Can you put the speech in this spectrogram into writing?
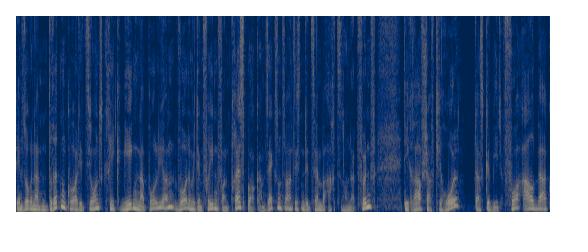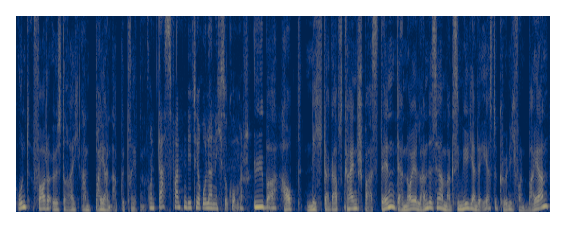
dem sogenannten Dritten Koalitionskrieg gegen Napoleon, wurde mit dem Frieden von Pressburg am 26. Dezember 1805 die Grafschaft Tirol, das Gebiet Vorarlberg und Vorderösterreich an Bayern abgetreten. Und das fanden die Tiroler nicht so komisch. Überhaupt nicht. Da gab es keinen Spaß. Denn der neue Landesherr Maximilian I., König von Bayern,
